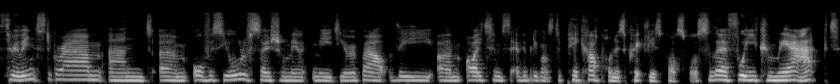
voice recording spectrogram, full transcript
through Instagram and um, obviously all of social me- media about the um, items that everybody wants to pick up on as quickly as possible. So therefore, you can react,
